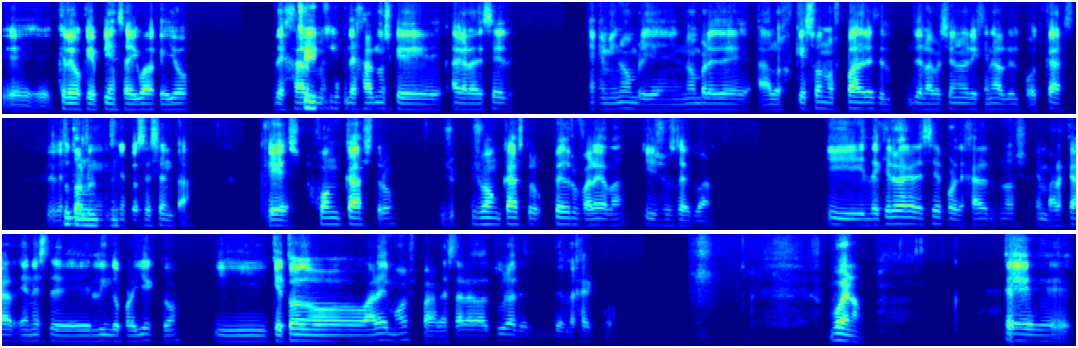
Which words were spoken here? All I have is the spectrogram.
eh, creo que piensa igual que yo, dejarnos que agradecer en mi nombre y en nombre de a los que son los padres de la versión original del podcast del Totalmente. 160, que es Juan Castro, Juan Castro, Pedro Varela y José Eduardo. Y le quiero agradecer por dejarnos embarcar en este lindo proyecto y que todo haremos para estar a la altura del, del ejecto. Bueno, eh,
